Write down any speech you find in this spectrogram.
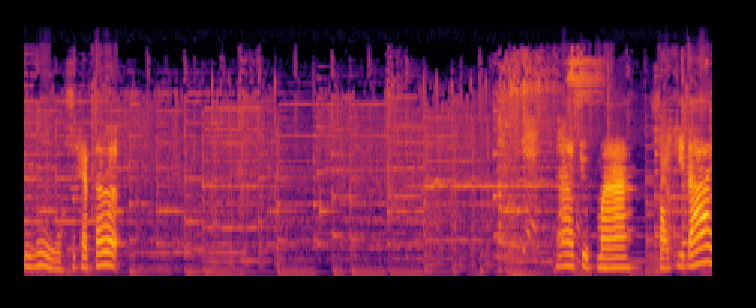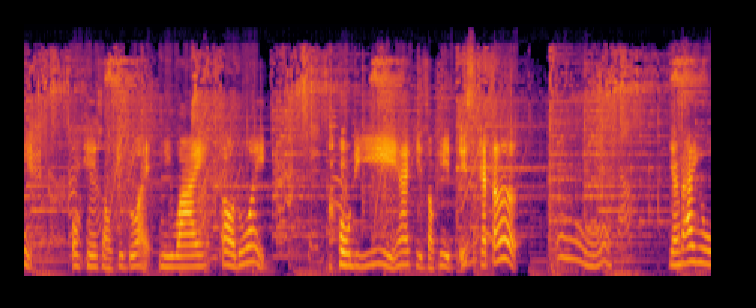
อ้โหสแคตเตอร์ห้าจุดมาสองขีดได้ โอเคสองจุดด้วย มีวายต่อด้วย เอาดีห้าขีดสองขีดอิสแคตเตอร์อยังได้อยู่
